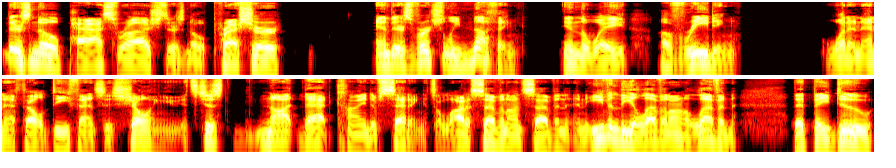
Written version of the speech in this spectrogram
There's no pass rush, there's no pressure, and there's virtually nothing in the way of reading what an NFL defense is showing you. It's just not that kind of setting. It's a lot of seven on seven, and even the 11 on 11 that they do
